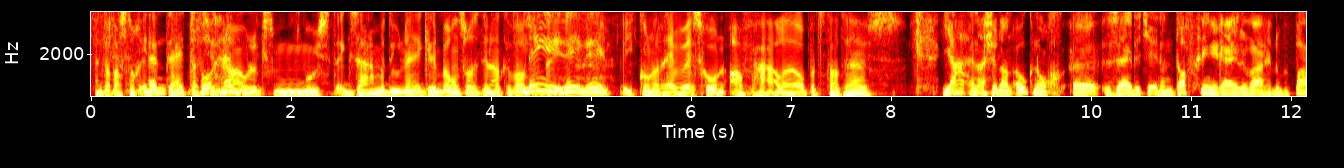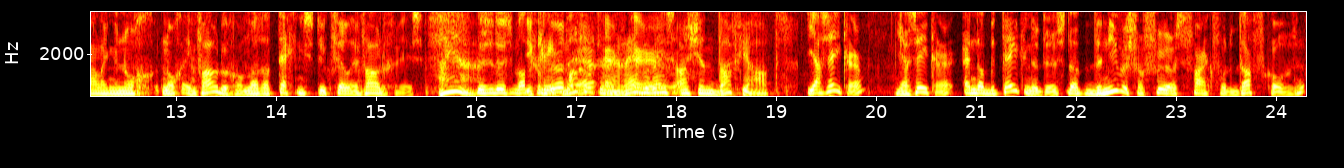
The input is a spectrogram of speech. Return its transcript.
En dat was nog in de tijd dat je hem- nauwelijks moest examen doen. Hè? Ik bij ons was het in elk geval zo Nee, dat je, nee, nee. je kon een rijbewijs gewoon afhalen op het stadhuis. Ja, en als je dan ook nog eh, zei dat je in een DAF ging rijden, waren de bepalingen nog, nog eenvoudiger. Omdat dat technisch natuurlijk veel eenvoudiger is. Ah ja, Dus, dus wat je kreeg gebeurde makkelijker er? een Er- rijbewijs er- als je een DAFje had. Jazeker. Jazeker. En dat betekende dus dat de nieuwe chauffeurs vaak voor de DAF kozen.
